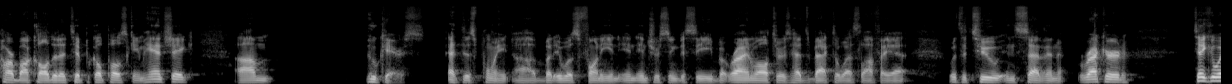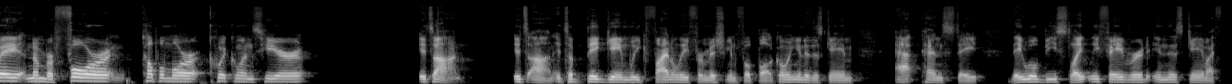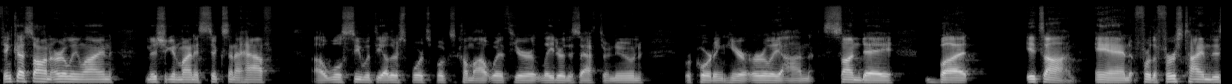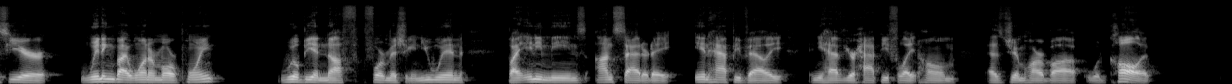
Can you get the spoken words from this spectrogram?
Harbaugh called it a typical post game handshake. Um, who cares at this point? Uh, but it was funny and, and interesting to see. But Ryan Walters heads back to West Lafayette with a two and seven record. Takeaway number four, a couple more quick ones here. It's on. It's on. It's a big game week finally for Michigan football. Going into this game at Penn State, they will be slightly favored in this game. I think I saw an early line, Michigan minus six and a half. Uh, we'll see what the other sports books come out with here later this afternoon. Recording here early on Sunday, but it's on. And for the first time this year, winning by one or more point will be enough for Michigan. You win by any means on Saturday in Happy Valley, and you have your happy flight home, as Jim Harbaugh would call it.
